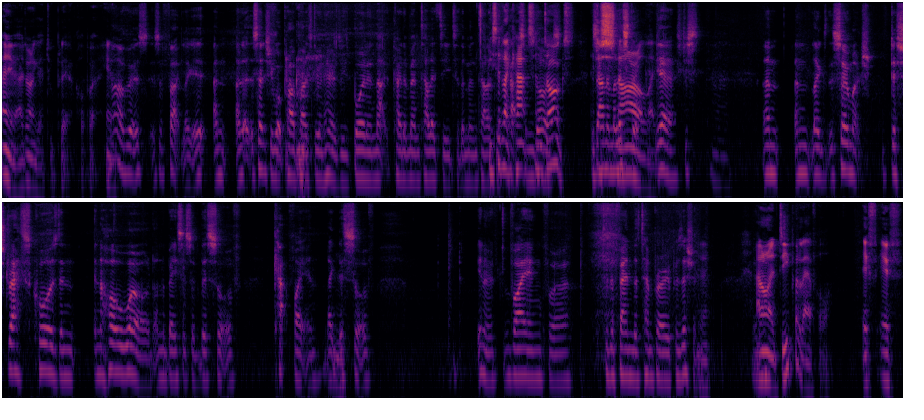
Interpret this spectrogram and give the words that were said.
anyway i don't want to get too political but you know No, but it's, it's a fact. Like it, and, and essentially what Prabhupada's doing here is he's boiling that kind of mentality to the mentality. he said of like cats, and dogs, They It's animalistic. snarl, like yeah, it's just, and and like there's so much distress caused in in the whole world on the basis of this sort of cat fighting, like Mm. this sort of, you know, vying for to defend a temporary position. Yeah. and on a deeper level if if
